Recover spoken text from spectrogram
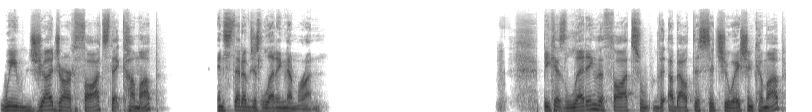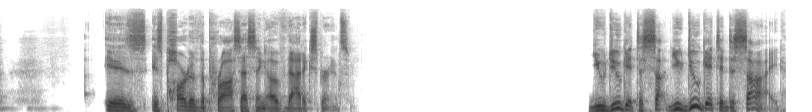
we judge our thoughts that come up instead of just letting them run because letting the thoughts about this situation come up is is part of the processing of that experience you do get to you do get to decide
